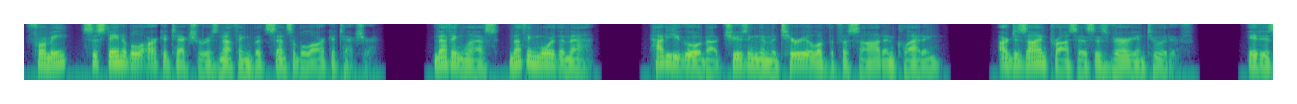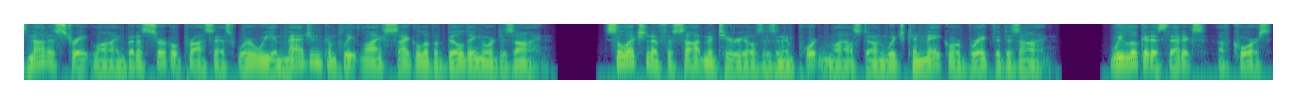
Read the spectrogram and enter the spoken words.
For me, sustainable architecture is nothing but sensible architecture. Nothing less, nothing more than that. How do you go about choosing the material of the facade and cladding? Our design process is very intuitive. It is not a straight line but a circle process where we imagine complete life cycle of a building or design. Selection of facade materials is an important milestone which can make or break the design. We look at aesthetics, of course,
